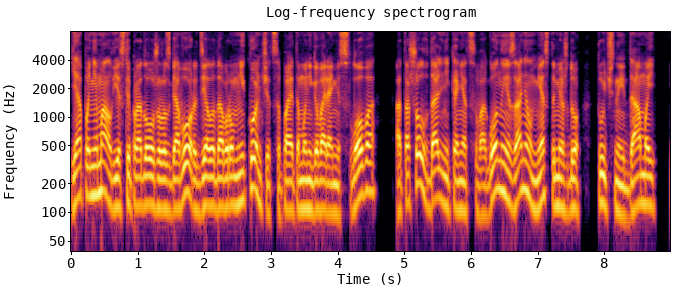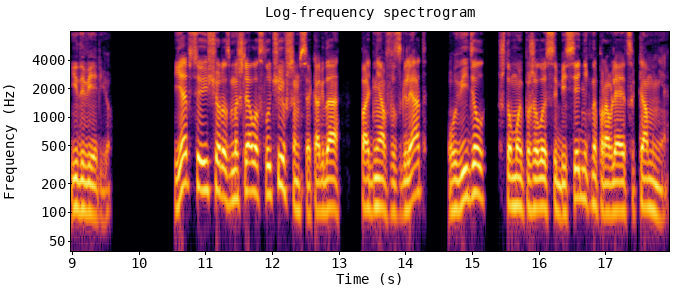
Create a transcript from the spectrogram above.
Я понимал, если продолжу разговор, дело добром не кончится, поэтому, не говоря ни слова, отошел в дальний конец вагона и занял место между тучной дамой и дверью. Я все еще размышлял о случившемся, когда, подняв взгляд, увидел, что мой пожилой собеседник направляется ко мне.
